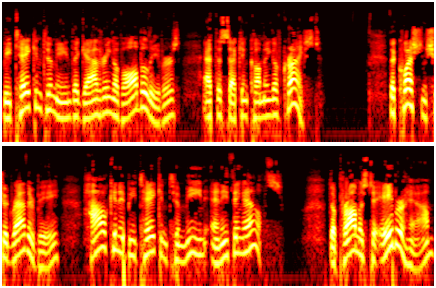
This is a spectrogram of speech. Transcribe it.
be taken to mean the gathering of all believers at the second coming of Christ? The question should rather be, how can it be taken to mean anything else? The promise to Abraham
